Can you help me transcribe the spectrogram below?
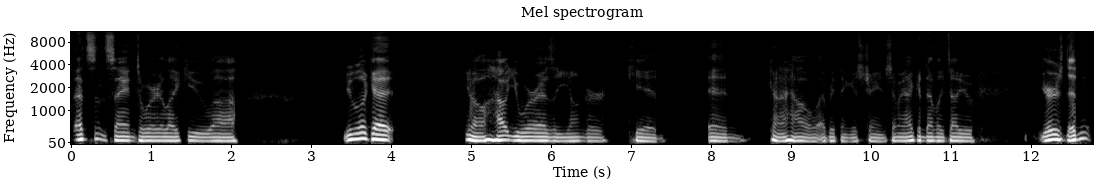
that's insane to where like you uh you look at you know how you were as a younger kid and kind of how everything has changed. I mean, I can definitely tell you yours didn't.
